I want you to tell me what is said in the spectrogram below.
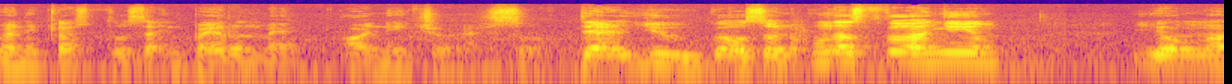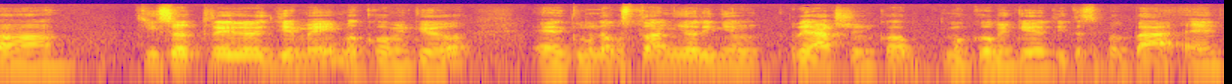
when it comes to sa environment or nature. So, there you go. So, kung nagustuhan nyo yung yung uh, teaser trailer ng GMA, mag-comment kayo. And kung nagustuhan nyo rin yung reaction ko, mag-comment kayo dito sa baba. And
